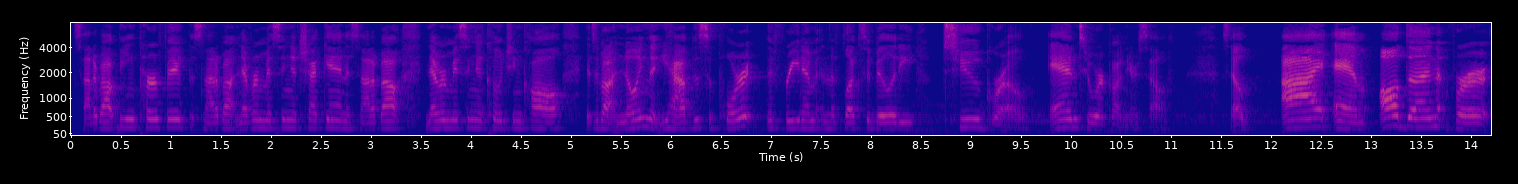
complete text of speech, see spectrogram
It's not about being perfect. It's not about never missing a check in. It's not about never missing a coaching call. It's about knowing that you have the support, the freedom, and the flexibility to grow and to work on yourself. So, I am all done for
